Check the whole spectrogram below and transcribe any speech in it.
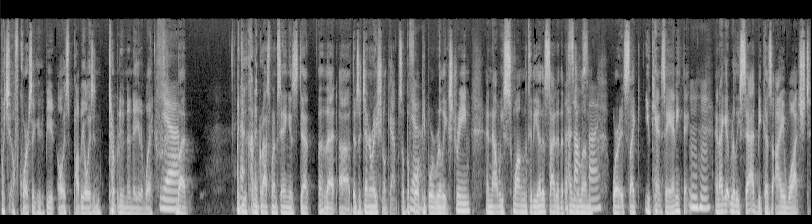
Which of course it could be always probably always interpreted in a negative way. Yeah. but. If you kind of grasp what I'm saying is that uh, that uh, there's a generational gap. So before Yeah. people were really extreme, and now we swung to the other side of the, The pendulum, where it's like you can't say anything. And I get really sad because I watched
